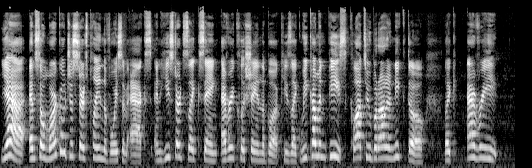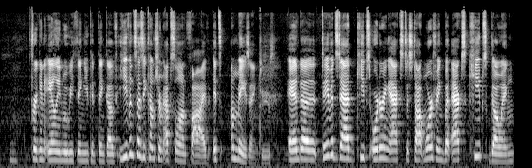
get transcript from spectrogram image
Yeah, and so Marco just starts playing the voice of Ax, and he starts like saying every cliche in the book. He's like, "We come in peace, klaatu barada nikto," like every friggin' alien movie thing you can think of. He even says he comes from Epsilon Five. It's amazing. Jeez. And uh, David's dad keeps ordering Ax to stop morphing, but Ax keeps going,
